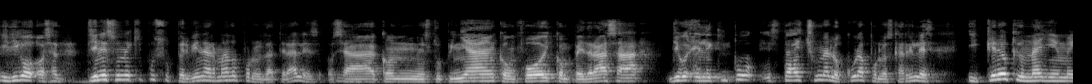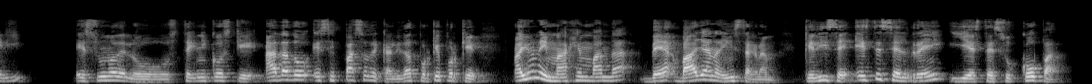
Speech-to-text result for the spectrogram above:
Y digo, o sea, tienes un equipo súper bien armado por los laterales. O sea, con Estupiñán, con Foy, con Pedraza. Digo, el equipo está hecho una locura por los carriles. Y creo que Unai Emery es uno de los técnicos que ha dado ese paso de calidad. ¿Por qué? Porque hay una imagen, banda, vea, vayan a Instagram, que dice, este es el rey y esta es su copa.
